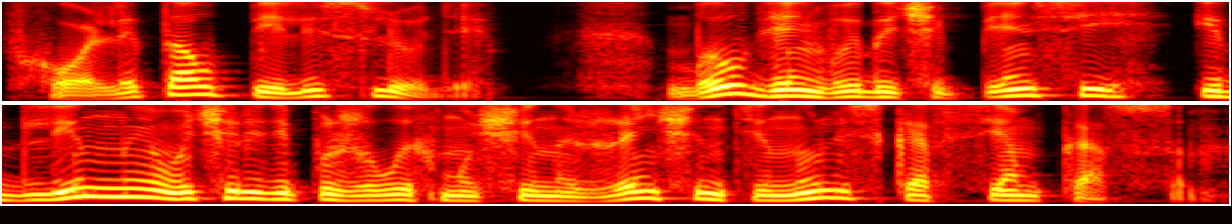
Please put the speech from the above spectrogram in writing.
В холле толпились люди. Был день выдачи пенсий, и длинные очереди пожилых мужчин и женщин тянулись ко всем кассам.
